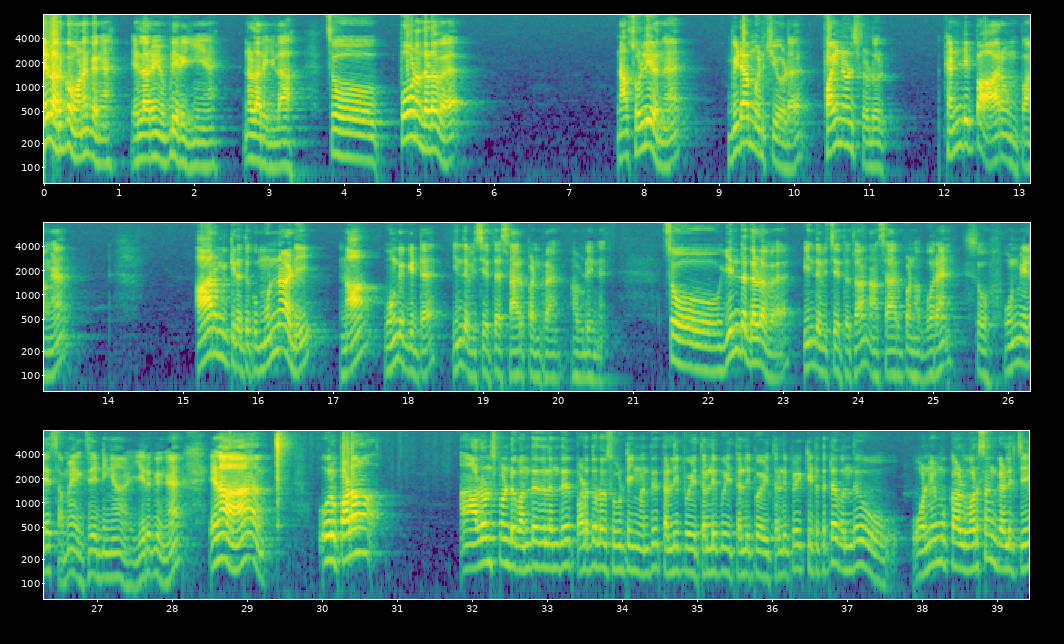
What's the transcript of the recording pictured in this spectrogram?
எல்லாருக்கும் வணக்கங்க. எல்லோரையும் எப்படி இருக்கீங்க? நல்லா இருக்கீங்களா? ஸோ போன தடவை நான் சொல்லியிருந்தேன் விடாமுயற்சியோட ஃபைனல் ஷெடியூல் கண்டிப்பாக ஆரம்பிப்பாங்க. ஆரம்பிக்கிறதுக்கு முன்னாடி நான் உங்ககிட்ட இந்த விஷயத்தை ஷேர் பண்ணுறேன் அப்படின்னு. ஸோ இந்த தடவை இந்த விஷயத்தை தான் நான் ஷேர் பண்ண போகிறேன் ஸோ உண்மையிலே செம்ம எக்ஸைட்டிங்காக இருக்குங்க. ஏன்னா ஒரு படம் அலௌன்ஸ்மெண்ட் வந்ததுலேருந்து படத்தோட ஷூட்டிங் வந்து தள்ளி போய் தள்ளி போய் தள்ளி போய் தள்ளி போய் கிட்டத்தட்ட வந்து ஒன்றே முக்கால் வருஷம் கழித்து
